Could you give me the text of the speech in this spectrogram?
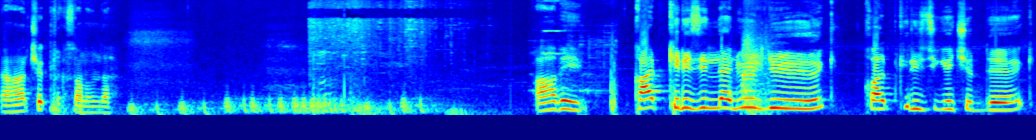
Aha çıktık sonunda. Abi kalp krizinden öldük. Kalp krizi geçirdik.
